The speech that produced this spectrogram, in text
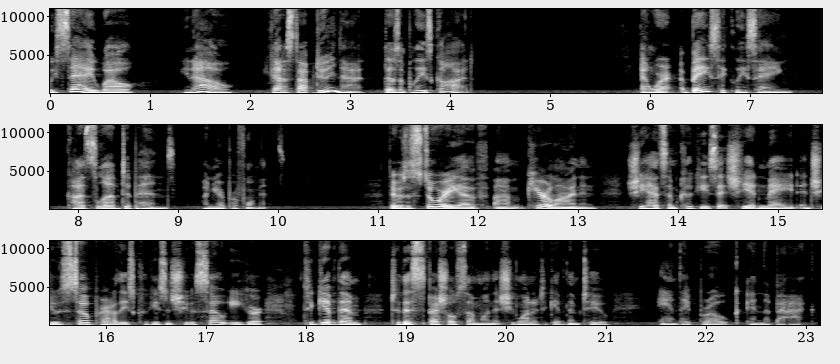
we say, well, you know, you got to stop doing that. It doesn't please God. And we're basically saying God's love depends on your performance. There was a story of um, Caroline, and she had some cookies that she had made, and she was so proud of these cookies, and she was so eager to give them to this special someone that she wanted to give them to, and they broke in the bag.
